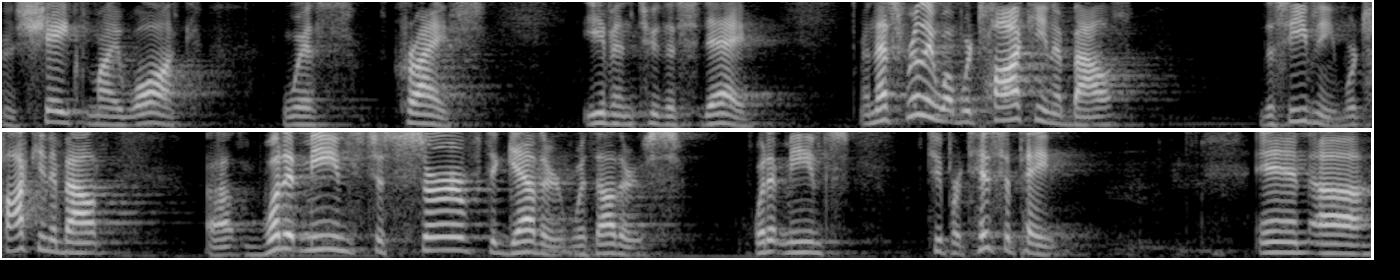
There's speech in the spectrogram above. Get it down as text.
and shaped my walk with Christ, even to this day. And that's really what we're talking about this evening. We're talking about uh, what it means to serve together with others, what it means to participate in uh,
